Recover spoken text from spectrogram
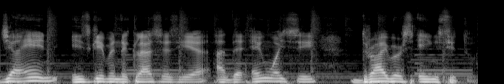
Jaen is giving the classes here at the NYC Drivers Institute.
